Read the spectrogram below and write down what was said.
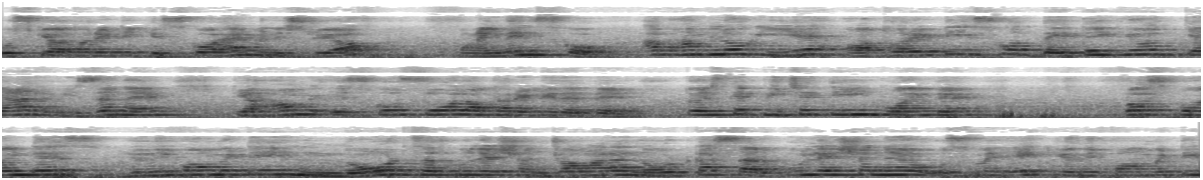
उसकी अथॉरिटी किसको है? मिनिस्ट्री ऑफ़ फाइनेंस को। अब हम लोग ये अथॉरिटी इसको देते क्यों? क्या रीजन है कि हम इसको सोल अथॉरिटी देते हैं? तो इसके पीछे तीन पॉइंट है। First point is uniformity in note circulation जो हमारा नोट का सर्कुलेशन है, उसमें एक यूनिफॉर्मिटी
